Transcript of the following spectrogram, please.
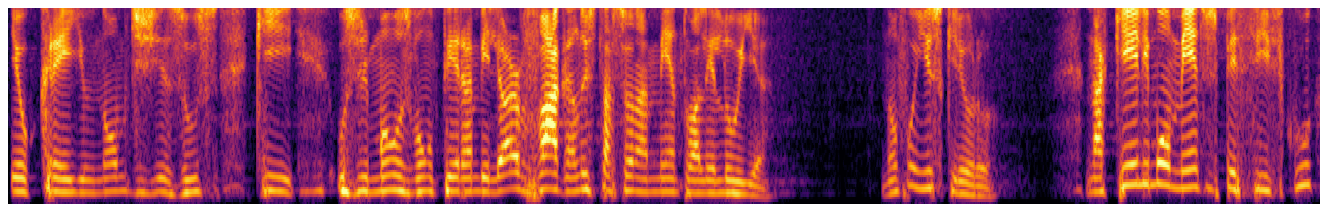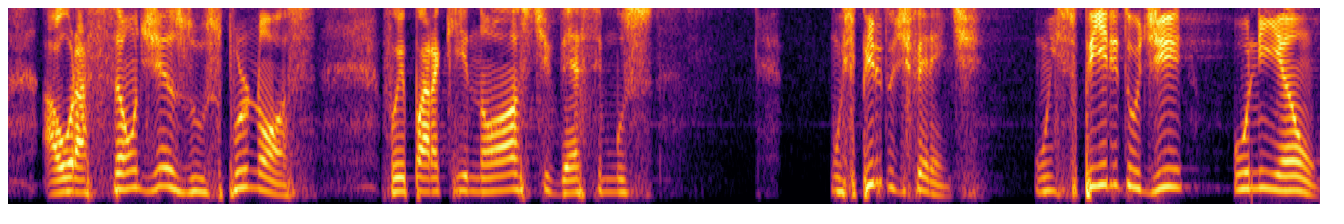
eu creio em nome de Jesus que os irmãos vão ter a melhor vaga no estacionamento, aleluia. Não foi isso que ele orou. Naquele momento específico, a oração de Jesus por nós foi para que nós tivéssemos um espírito diferente, um espírito de união.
